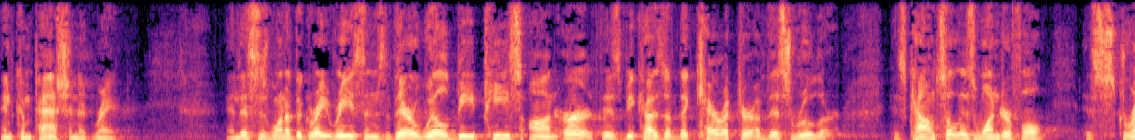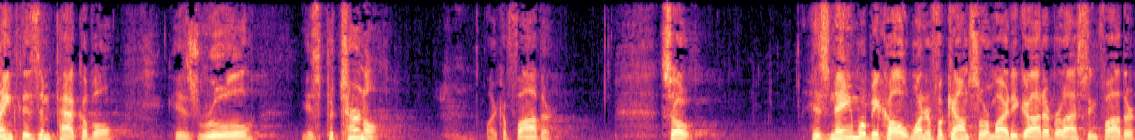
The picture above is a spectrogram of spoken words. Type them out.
and compassionate reign. And this is one of the great reasons there will be peace on earth is because of the character of this ruler. His counsel is wonderful. His strength is impeccable. His rule is paternal, like a father. So his name will be called Wonderful Counselor, Mighty God, Everlasting Father.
